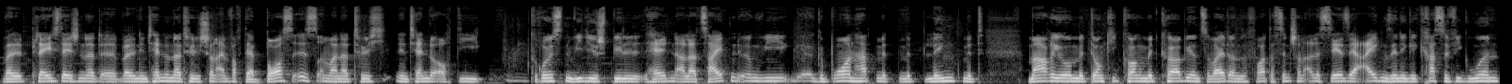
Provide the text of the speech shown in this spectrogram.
weil PlayStation, äh, weil Nintendo natürlich schon einfach der Boss ist und weil natürlich Nintendo auch die größten Videospielhelden aller Zeiten irgendwie äh, geboren hat mit mit Link, mit Mario, mit Donkey Kong, mit Kirby und so weiter und so fort. Das sind schon alles sehr, sehr eigensinnige, krasse Figuren,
